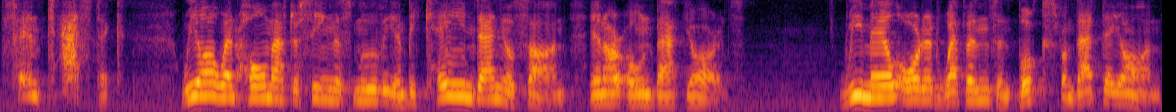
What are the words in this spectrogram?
Fantastic! We all went home after seeing this movie and became Daniel san in our own backyards. We mail ordered weapons and books from that day on,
